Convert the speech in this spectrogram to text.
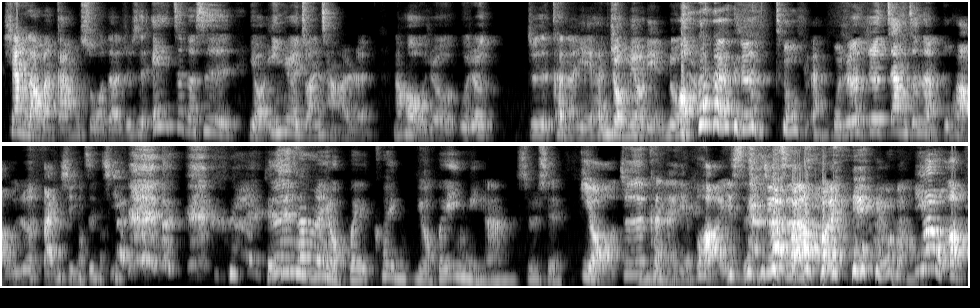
像老板刚刚说的，就是哎，这个是有音乐专场的人，然后我就我就。就是可能也很久没有联络，就是突然，我觉得觉得这样真的很不好，我就反省自己。可是他们有回馈，有回应你啊，是不是？有，就是可能也不好意思，就只能因为我 哦，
